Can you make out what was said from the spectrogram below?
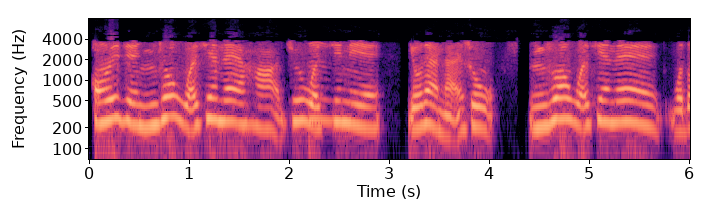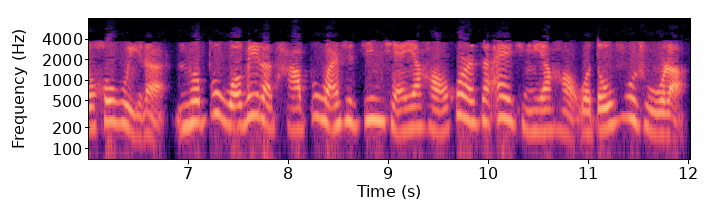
红瑞姐，你说我现在哈，就是我嗯心里有点难受。你说我现在我都后悔了。你说不，我为了他，不管是金钱也好，或者是爱情也好，我都付出了。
